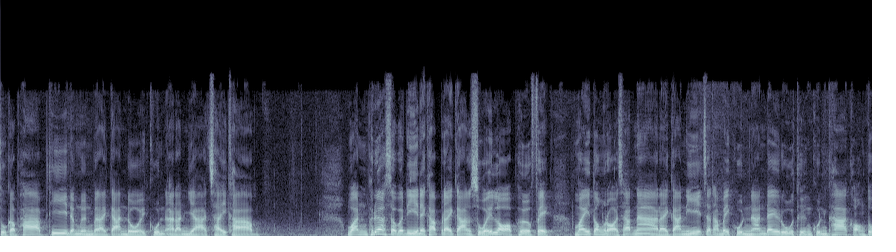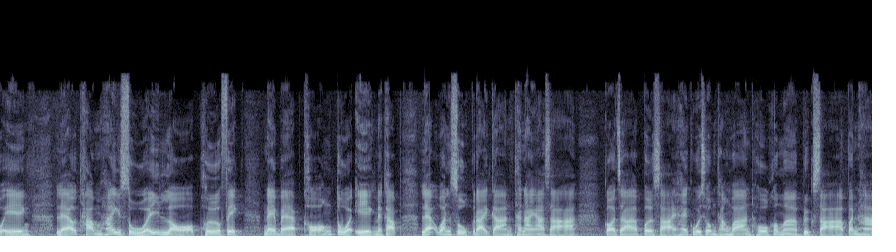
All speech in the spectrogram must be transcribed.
สุขภาพที่ดำเนินรายการโดยคุณอรัญญาชัยคาม วันพฤหัสบดีนะครับรายการสวยหล่อเพอร์เฟกไม่ต้องรอชาติหน้า รายการนี้จะทำให้คุณนั้นได้รู้ถึงคุณค่าของตัวเอง แล้วทำให้สวยหล่อเพอร์เฟกในแบบของตัวเองนะครับและวันศุกร์รายการทนายอาสา ก็จะเปิดสายให้คุณผู้ชมทางบ้านโทรเข้ามาปรึกษาปัญหา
